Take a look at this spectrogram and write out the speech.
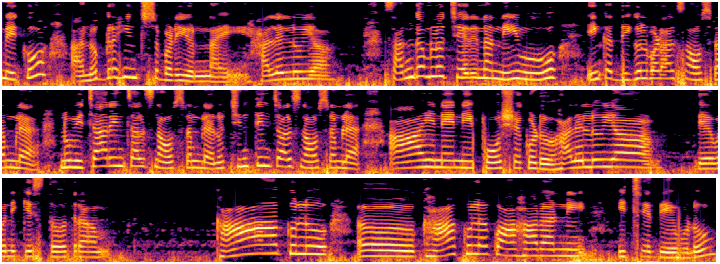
మీకు అనుగ్రహించబడి ఉన్నాయి. హలెలుయ సంఘంలో చేరిన నీవు ఇంకా దిగులు పడాల్సిన అవసరం లే. నువ్వు విచారించాల్సిన అవసరం లే. నువ్వు చింతించాల్సిన అవసరం లే. ఆయనే నీ పోషకుడు. హల్లెలూయా. దేవునికి స్తోత్రం. కాకులు కాకులకు ఆహారాన్ని ఇచ్చే దేవుడు.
